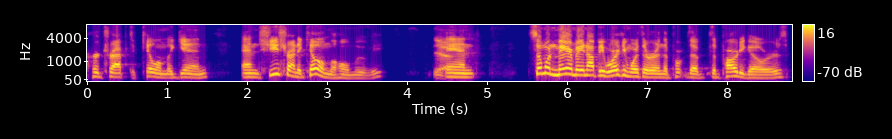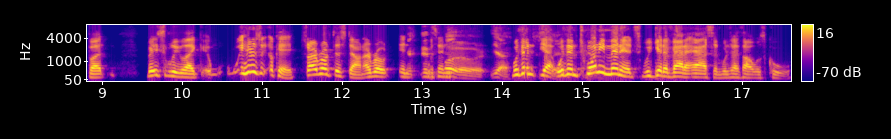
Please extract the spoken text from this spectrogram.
her trap to kill him again. And she's trying to kill him the whole movie. Yeah. And someone may or may not be working with her in the the, the party goers, but basically, like here's okay. So I wrote this down. I wrote in And within spoiler yeah. within yeah say within it. 20 minutes we get a vat of acid, which I thought was cool.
